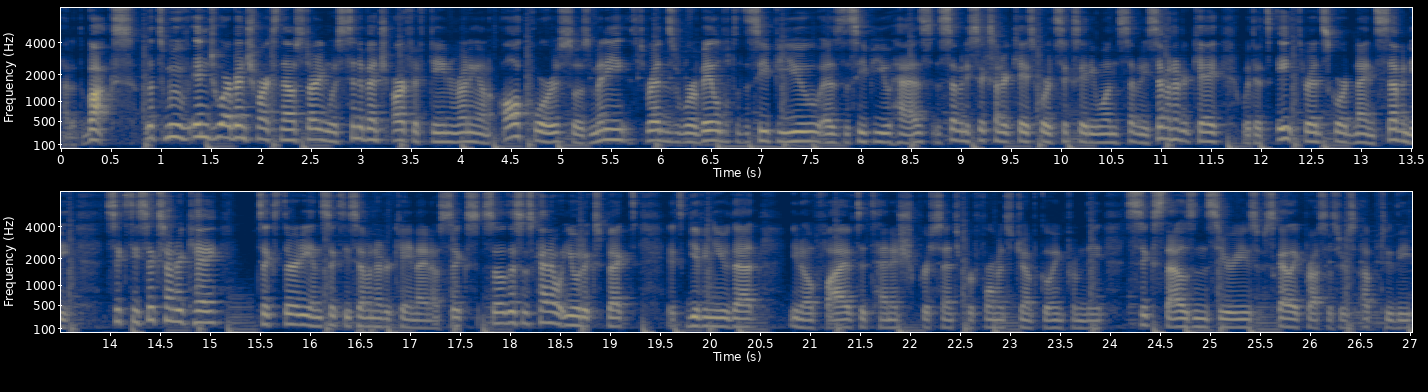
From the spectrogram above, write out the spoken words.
out of the box. Let's move into our benchmarks now, starting with Cinebench R15 running on all cores, so as many threads were available to the CPU as the CPU has. The 7600K scored 681, 7700K with its 8 threads scored 970. 6600K 630 and 6700K 906. So this is kind of what you would expect. It's giving you that you know, 5 to 10-ish percent performance jump going from the 6000 series Skylake processors up to the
